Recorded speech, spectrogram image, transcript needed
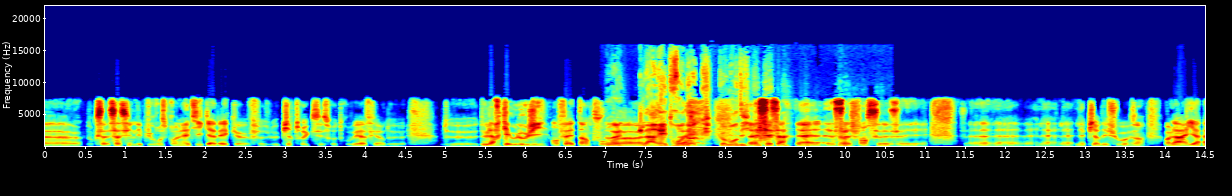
donc ça, ça c'est une des plus grosses problématiques. Avec le pire truc, c'est se retrouver à faire de de, de l'archéologie en fait hein, pour la rétrodoc, comme on dit. c'est ça. ça, je pense, c'est la, pire des choses. Voilà, il y a,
